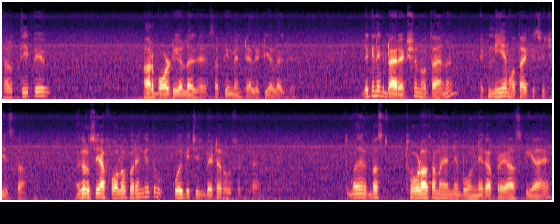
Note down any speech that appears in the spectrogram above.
धरती पे हर बॉडी अलग है, सबकी मेंटेलिटी अलग है। लेकिन एक डायरेक्शन होता है ना, एक नियम होता है किसी चीज़ का। अगर उसे आप फॉलो करेंगे तो कोई भी चीज़ बेटर हो सकता है। तो मैं बस थोड़ा सा मैंने बोलने का प्रयास किया है।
